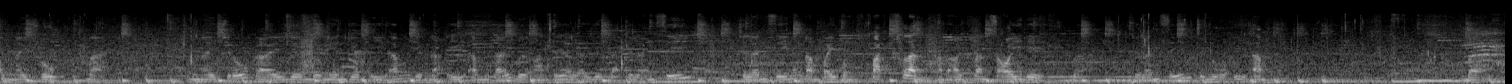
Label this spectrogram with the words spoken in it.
ចំណីជ្រូកបាទ ចំណីជ្រូកហើយយើងវាមានយើង EM យើងដាក់ EM ទៅបើអត់ទេឥឡូវយើងដាក់ចលិន C ចលិន C ហ្នឹងដើម្បីបំបត្តិក្លិនអត់ឲ្យក្លិនស្អុយទេបាទចលិន C ជំនួស EM បាទ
